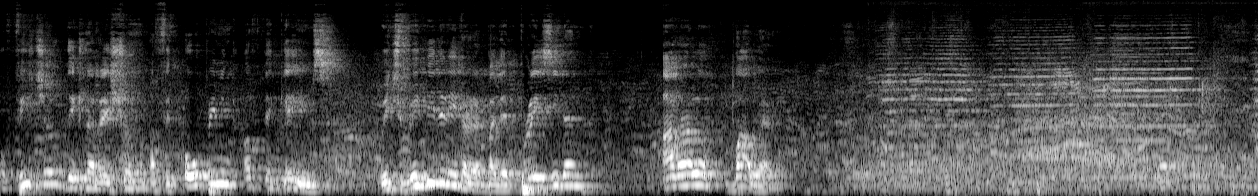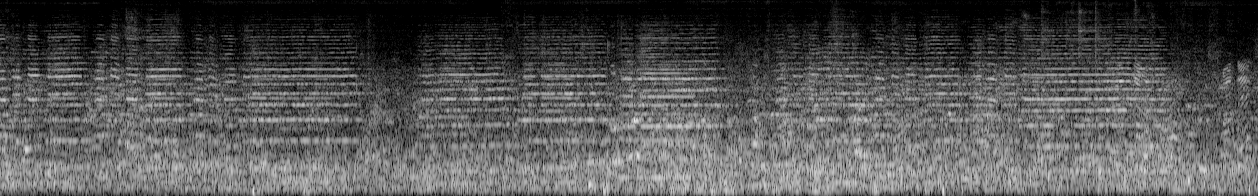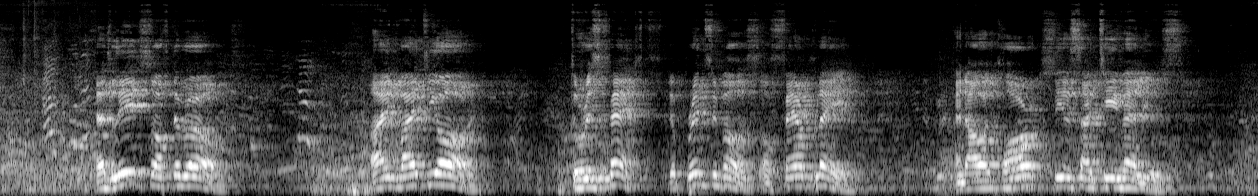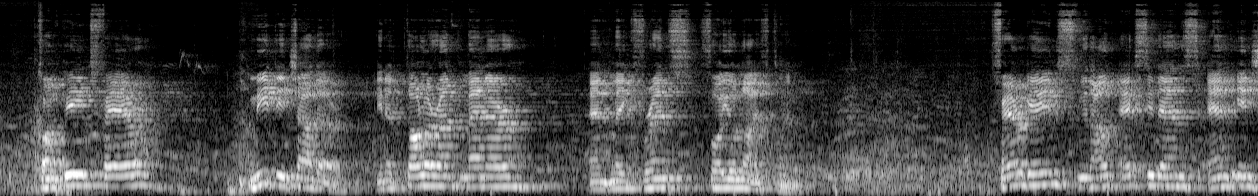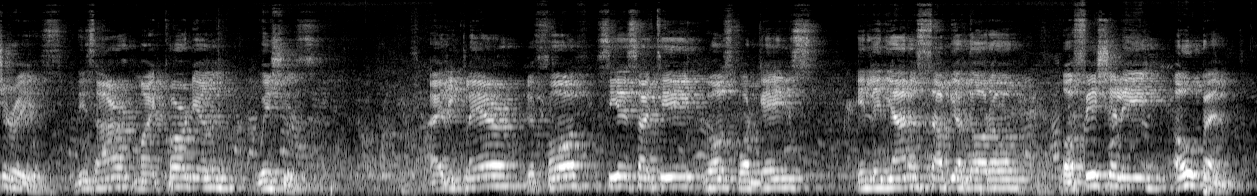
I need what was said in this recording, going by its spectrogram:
Official declaration of the opening of the games, which will be delivered by the President Harald Bauer. Athletes of the world, I invite you all to respect the principles of fair play and our core CSIT values. Compete fair, meet each other in a tolerant manner, and make friends for your lifetime. Fair games without accidents and injuries. These are my cordial wishes. I declare the fourth CSIT World Sport Games in Lignano Sabbiadoro officially opened.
